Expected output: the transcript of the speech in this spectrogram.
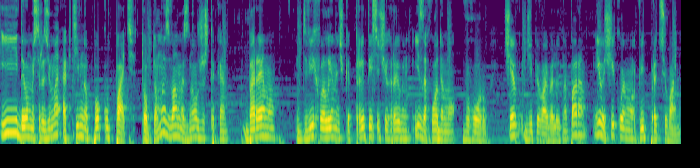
і дивимось резюме активно покупати. Тобто ми з вами знову ж таки беремо 2 хвилиночки, 3000 гривень і заходимо вгору. ЧЕВ GPY валютна пара і очікуємо відпрацювання.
